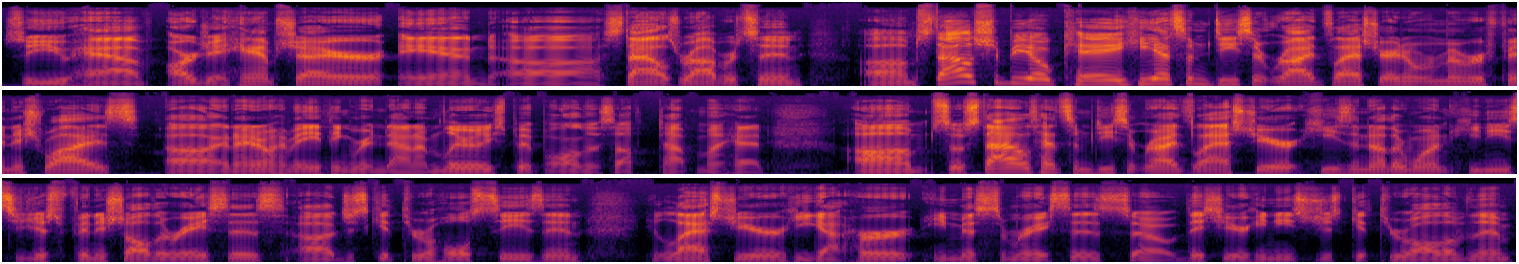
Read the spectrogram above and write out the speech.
So you have RJ Hampshire and uh, Stilez Robertson. Um, Stilez should be okay. He had some decent rides last year. I don't remember finish wise, uh, and I don't have anything written down. I'm literally spitballing this off the top of my head. Um, so Stilez had some decent rides last year. He's another one. He needs to just finish all the races, uh, just get through a whole season. Last year he got hurt. He missed some races. So this year he needs to just get through all of them.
